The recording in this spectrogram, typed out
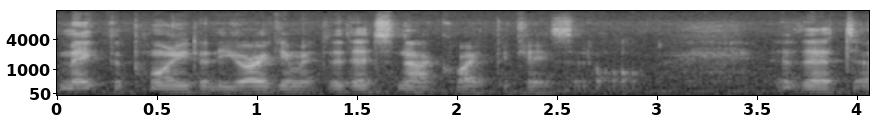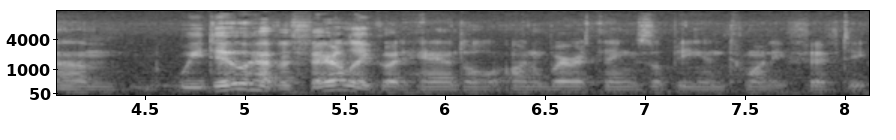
make the point or the argument that it's not quite the case at all. That um, we do have a fairly good handle on where things will be in 2050,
